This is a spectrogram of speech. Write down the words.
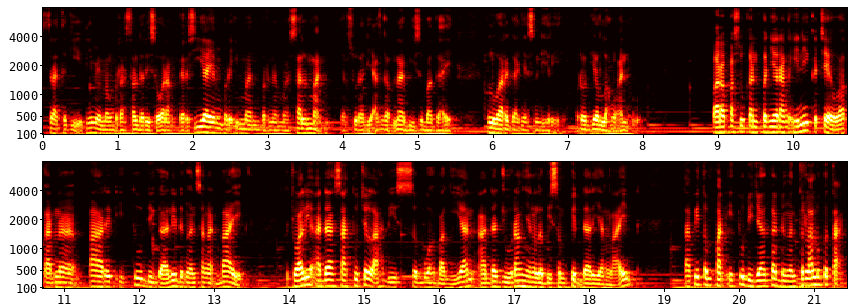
strategi ini memang berasal dari seorang Persia yang beriman bernama Salman yang sudah dianggap Nabi sebagai keluarganya sendiri radhiyallahu anhu. Para pasukan penyerang ini kecewa karena parit itu digali dengan sangat baik. Kecuali ada satu celah di sebuah bagian ada jurang yang lebih sempit dari yang lain, tapi tempat itu dijaga dengan terlalu ketat.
